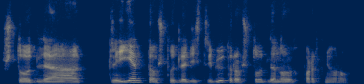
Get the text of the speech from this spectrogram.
что для клиентов, что для дистрибьюторов, что для новых партнеров.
